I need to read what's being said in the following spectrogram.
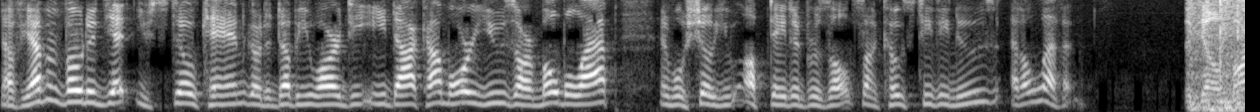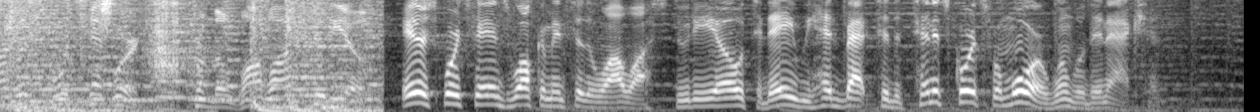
Now, if you haven't voted yet, you still can. Go to WRDE.com or use our mobile app, and we'll show you updated results on Coast TV News at 11. The Delmarva Sports Network from the Wawa Studio. Hey there, sports fans. Welcome into the Wawa Studio. Today we head back to the tennis courts for more Wimbledon action.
